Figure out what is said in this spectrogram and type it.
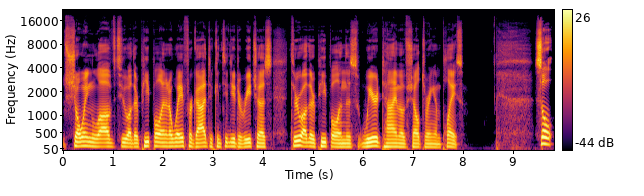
showing love to other people and a way for God to continue to reach us through other people in this weird time of sheltering in place. So,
